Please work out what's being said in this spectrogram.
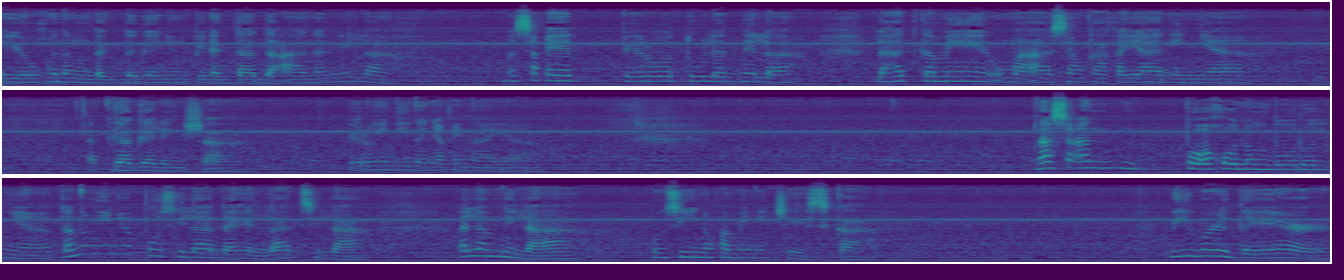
Ayoko nang dagdagan yung pinagdadaanan nila. Masakit, pero tulad nila, lahat kami umaasang kakayanin niya at gagaling siya. Pero hindi na niya kinaya. Nasaan po ako nung burol niya? Tanungin niyo po sila dahil lahat sila alam nila kung sino kami ni Cheska. We were there.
